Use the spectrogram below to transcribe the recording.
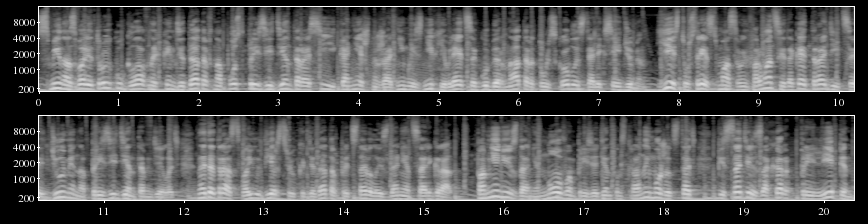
СМИ назвали тройку главных кандидатов на пост президента России. И, конечно же, одним из них является губернатор Тульской области Алексей Дюмин. Есть у средств массовой информации такая традиция Дюмина президентом делать. На этот раз свою версию кандидатов представило издание «Царьград». По мнению издания, новым президентом страны может стать писатель Захар Прилепин.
